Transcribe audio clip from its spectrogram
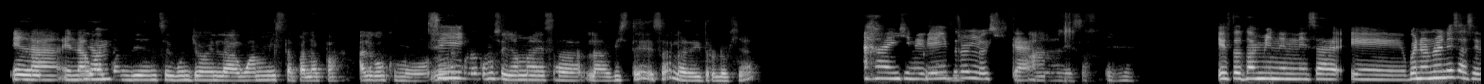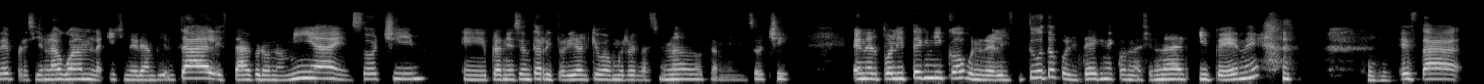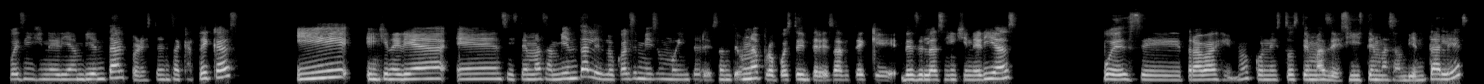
en la, en la UAM. también, según yo, en la UAM Iztapalapa. Algo como, no Sí. me acuerdo cómo se llama esa, ¿la viste esa? La de hidrología. Ajá, ingeniería hidrológica. Ah, esa. ujú. Está también en esa, eh, bueno, no en esa sede, pero sí en la UAM, la ingeniería ambiental, está agronomía en Sochi, eh, planeación territorial que va muy relacionado también en Sochi. En el Politécnico, bueno, en el Instituto Politécnico Nacional IPN, está pues ingeniería ambiental, pero está en Zacatecas, y ingeniería en sistemas ambientales, lo cual se me hizo muy interesante, una propuesta interesante que desde las ingenierías pues se trabaje, ¿no? Con estos temas de sistemas ambientales.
